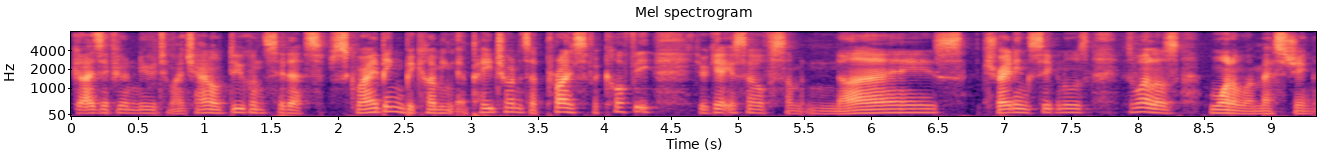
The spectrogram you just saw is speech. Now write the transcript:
Guys, if you're new to my channel, do consider subscribing, becoming a patron. It's a price for coffee. You'll get yourself some nice trading signals, as well as one-on-one messaging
